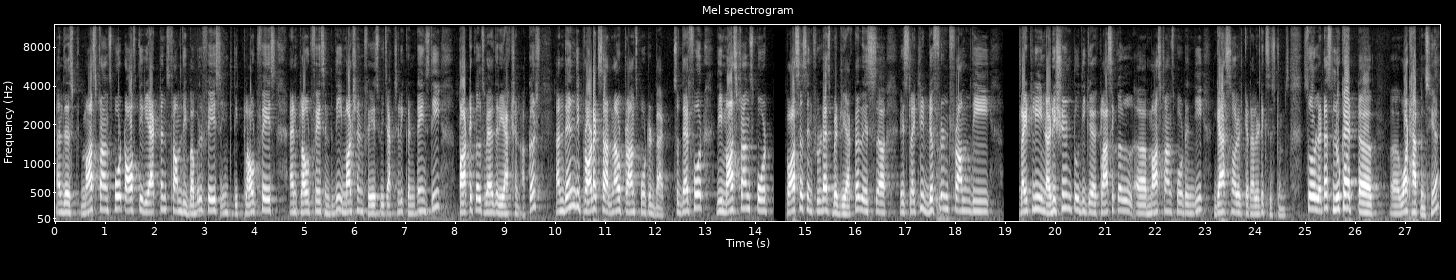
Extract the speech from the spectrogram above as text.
and this mass transport of the reactants from the bubble phase into the cloud phase and cloud phase into the emulsion phase which actually contains the particles where the reaction occurs and then the products are now transported back. So, therefore, the mass transport process in fluidized bed reactor is, uh, is slightly different from the slightly in addition to the uh, classical uh, mass transport in the gas solid catalytic systems. So, let us look at uh, uh, what happens here.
